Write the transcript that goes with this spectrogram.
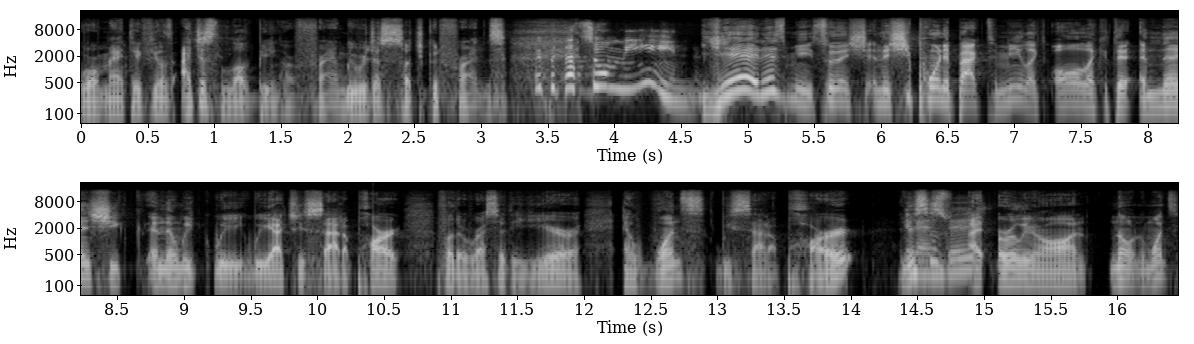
romantic feelings. I just loved being her friend. We were just such good friends. Wait, but that's so mean. Yeah, it is me. So then she, and then she pointed back to me like, "Oh, like it did." And then she and then we we we actually sat apart for the rest of the year. And once we sat apart, It this is? I, earlier on. No, once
